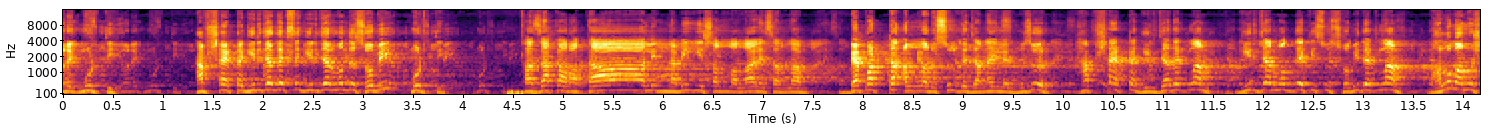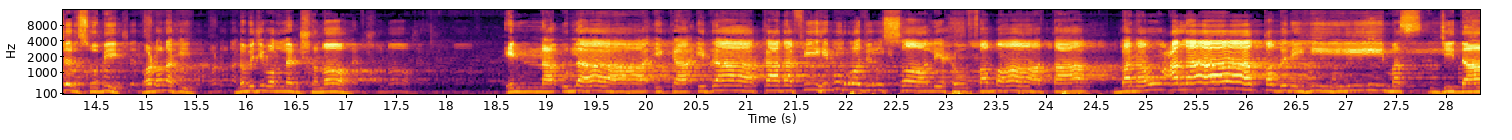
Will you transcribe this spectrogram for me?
অনেক মূর্তি। হাফসায় একটা গির্জা দেখছে, গির্জার মধ্যে ছবি, মূর্তি। ব্যাপারটা আল্লাহ রাসূলকে জানাইলেন, হুজুর হাফসা একটা গির্জা দেখলাম, গির্জার মধ্যে কিছু ছবি দেখলাম, ভালো মানুষের ছবি, ঘটনা কি? নবীজি বললেন, শোনো ইন্না উলাইকা ইযা কানা ফীহিমুর রাজুলুস সালিহু ফামাতা বানাউ আলা কবরিহি মাসজিদা।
